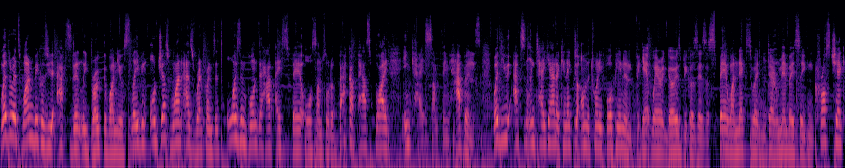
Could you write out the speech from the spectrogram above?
Whether it's one because you accidentally broke the one you're sleeving or just one as reference, it's always important to have a spare or some sort of backup power supply in case something happens. Whether you accidentally take out a connector on the 24 pin and forget where it goes because there's a spare one next to it and you don't remember so you can cross check,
